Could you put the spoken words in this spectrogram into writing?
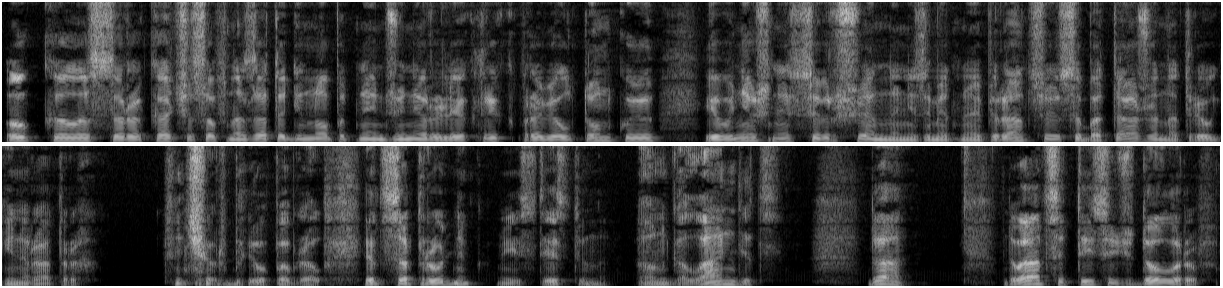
Около сорока часов назад один опытный инженер-электрик провел тонкую и внешне совершенно незаметную операцию саботажа на трех генераторах. Черт бы его побрал. Это сотрудник? Естественно. Он голландец. Да, двадцать тысяч долларов.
